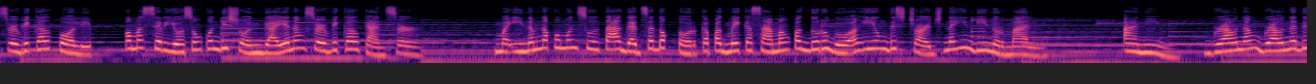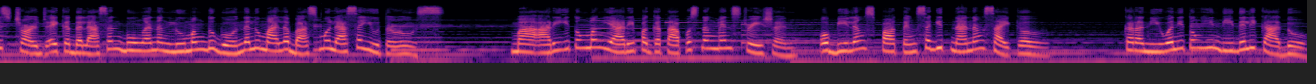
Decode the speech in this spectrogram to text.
cervical polyp, o mas seryosong kondisyon gaya ng cervical cancer. Mainam na kumonsulta agad sa doktor kapag may kasamang pagdurugo ang iyong discharge na hindi normal. 6. Brown ang brown na discharge ay kadalasan bunga ng lumang dugo na lumalabas mula sa uterus. Maaari itong mangyari pagkatapos ng menstruation, o bilang spotting sa gitna ng cycle. Karaniwan itong hindi delikado,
